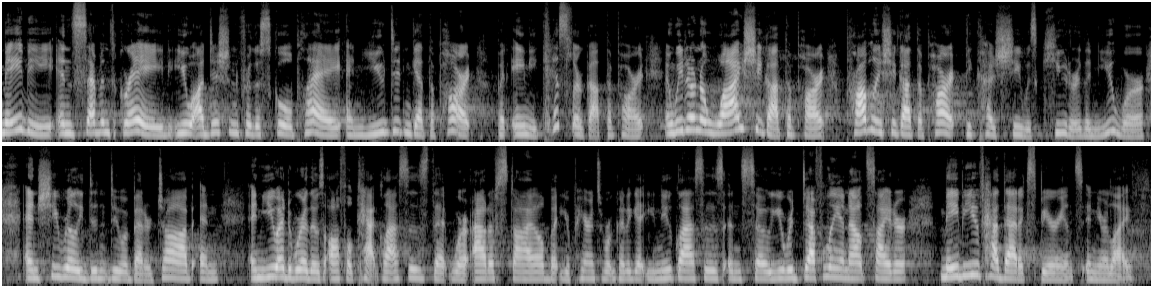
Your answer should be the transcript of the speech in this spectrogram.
Maybe in seventh grade, you auditioned for the school play and you didn't get the part, but Amy Kistler got the part. And we don't know why she got the part. Probably she got the part because she was cuter than you were and she really didn't do a better job. And, and you had to wear those awful cat glasses that were out of style, but your parents weren't going to get you new glasses. And so you were definitely an outsider. Maybe you've had that experience in your life.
